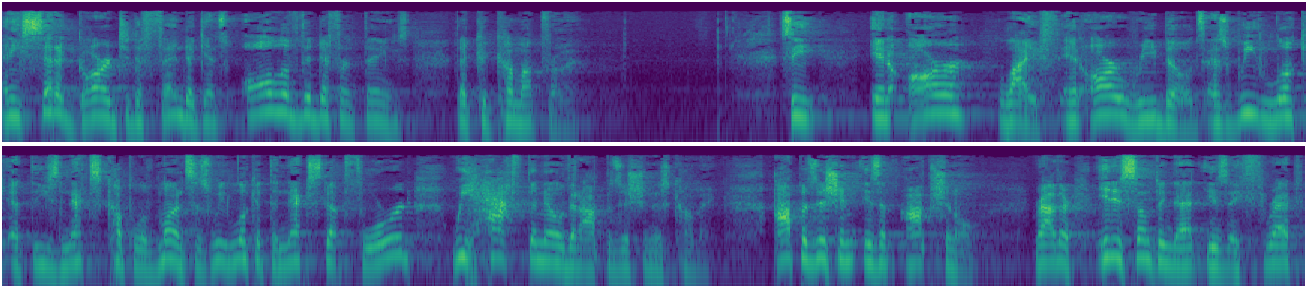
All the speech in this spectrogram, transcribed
And he set a guard to defend against all of the different things that could come up from it. See, in our life, in our rebuilds, as we look at these next couple of months, as we look at the next step forward, we have to know that opposition is coming. Opposition isn't optional. Rather, it is something that is a threat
